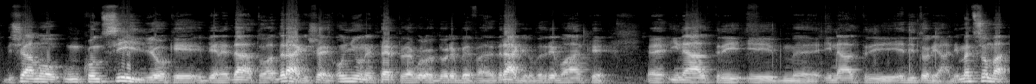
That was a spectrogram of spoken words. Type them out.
diciamo, un consiglio che viene dato a Draghi, cioè ognuno interpreta quello che dovrebbe fare Draghi, lo vedremo anche eh, in, altri, in, in, altri, editoriali. Ma insomma,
